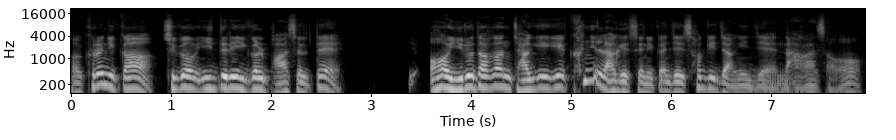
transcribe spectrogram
어, 그러니까 지금 이들이 이걸 봤을 때, 어, 이러다간 자기에게 큰일 나겠으니까 이제 서기장이 이제 나가서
